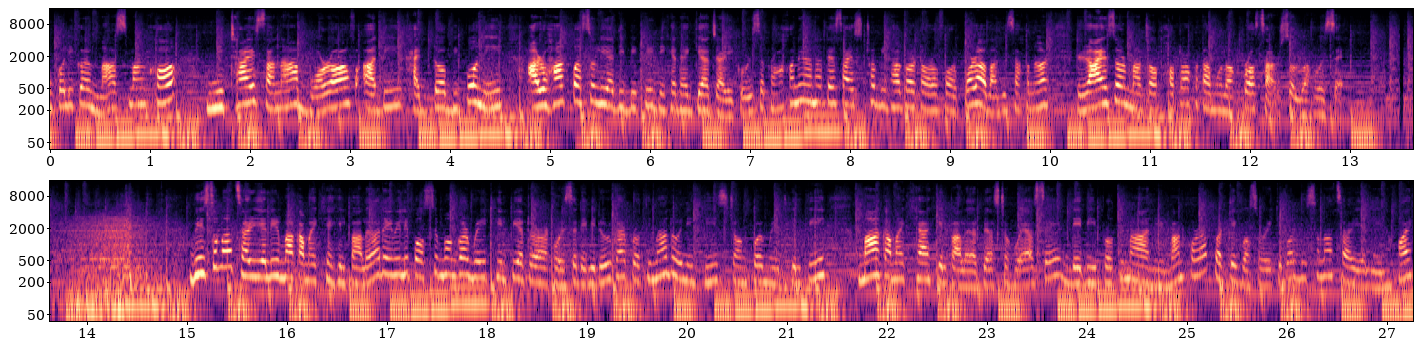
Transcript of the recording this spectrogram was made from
মুকলিকৈ মাছ মাংস মিঠাই চানা বৰফ আদি খাদ্য বিপণী আৰু শাক পাচলি আদি বিক্ৰীৰ নিষেধাজ্ঞা জাৰি কৰিছে। প্ৰশাসনে আনহাতে স্বাস্থ্য বিভাগৰ তৰফৰ পৰা বাগিচাখনৰ ৰাইজৰ মাজত সতৰ্কতামূলক প্ৰচাৰ চলোৱা হৈছে। বিশ্বনাথ চাৰিআলিৰ মা কামাখ্যা শিল্পালয়ত এইবেলি পশ্চিমবংগৰ মৃৎশিল্পীয়ে তৈয়াৰ কৰিছে দেৱী দুৰ্গাৰ প্ৰতিমা দৈনিক বিছ জনকৈ মৃৎশিল্পী মা কামাখ্যা শিল্পালয়ত ব্যস্ত হৈ আছে। দেৱী প্ৰতিমা নিৰ্মাণ কৰা প্ৰত্যেক বছৰে কেৱল বিশ্বনাথ চাৰিআলি নহয়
